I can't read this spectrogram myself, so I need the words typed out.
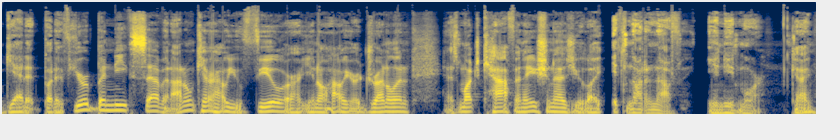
get it. But if you're beneath seven, I don't care how you feel or, you know, how your adrenaline, as much caffeination as you like, it's not enough. You need more. Okay.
